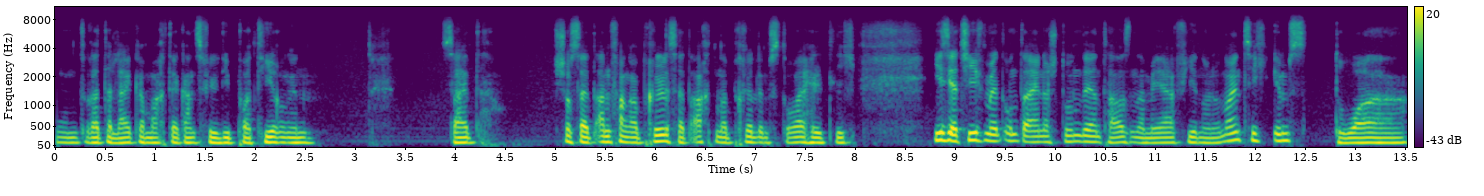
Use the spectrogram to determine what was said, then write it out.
Und Ratalaika macht ja ganz viel die Portierungen seit schon seit Anfang April, seit 8. April im Store erhältlich. Easy Achievement unter einer Stunde, ein Tausender mehr, 4,99 im Store.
